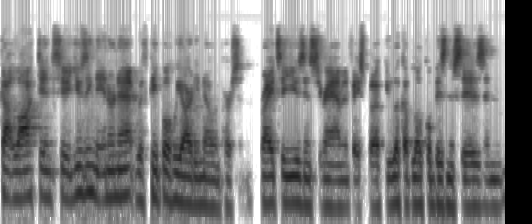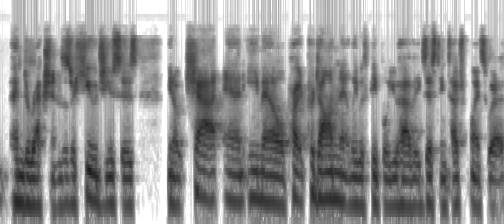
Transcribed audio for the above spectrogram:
got locked into using the internet with people we already know in person right? So you use instagram and facebook you look up local businesses and and directions. Those are huge uses you know chat and email predominantly with people you have existing touch points with.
